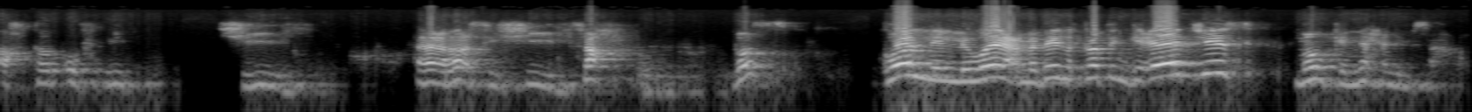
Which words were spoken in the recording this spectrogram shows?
أختار افقي شيل. آه رأسي شيل صح؟ بص كل اللي واقع ما بين ال cutting edges ممكن إن إحنا نمسحه.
